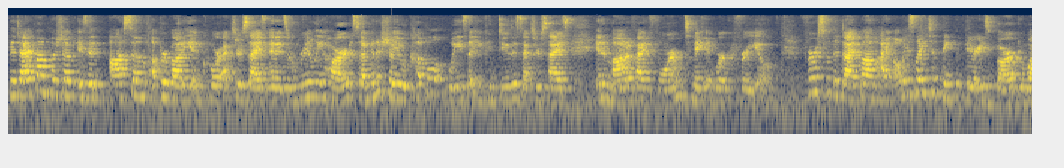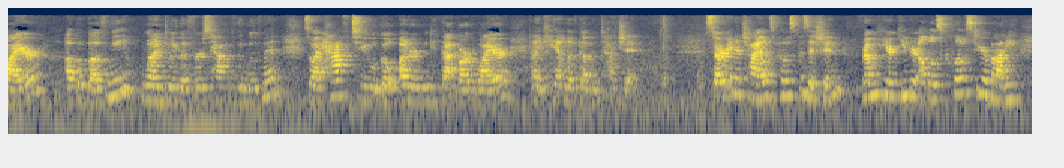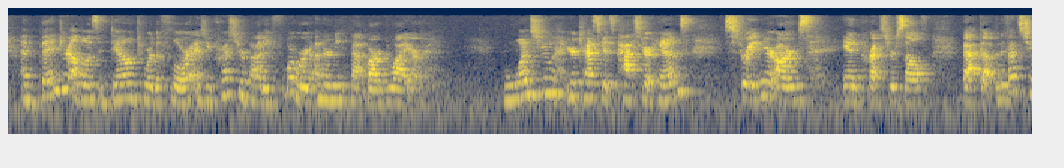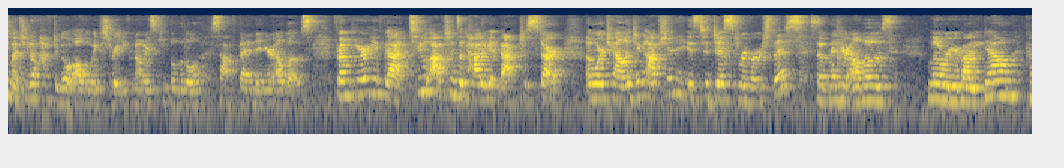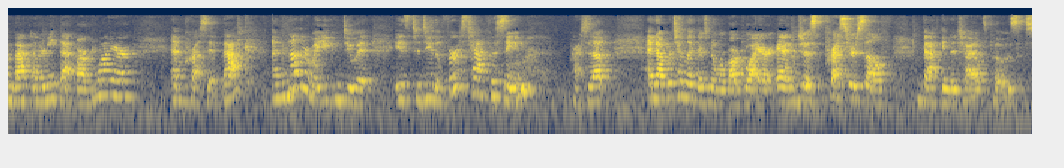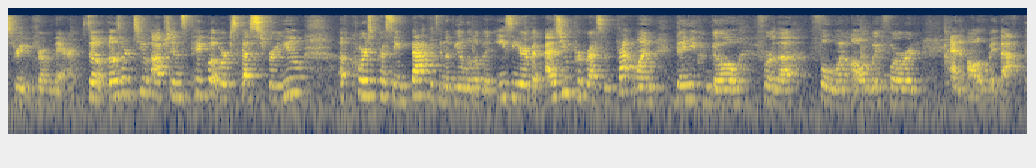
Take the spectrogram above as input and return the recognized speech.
The dive bomb push-up is an awesome upper body and core exercise and it's really hard. So I'm going to show you a couple ways that you can do this exercise in a modified form to make it work for you. First with the dive bomb, I always like to think that there is barbed wire up above me when I'm doing the first half of the movement. So I have to go underneath that barbed wire and I can't lift up and touch it. Start in a child's pose position. From here, keep your elbows close to your body and bend your elbows down toward the floor as you press your body forward underneath that barbed wire. Once you, your chest gets past your hands, straighten your arms and press yourself back up. And if that's too much, you don't have to go all the way straight. You can always keep a little soft bend in your elbows. From here, you've got two options of how to get back to start. A more challenging option is to just reverse this. So bend your elbows, lower your body down, come back underneath that barbed wire, and press it back. Another way you can do it is to do the first half the same, press it up, and now pretend like there's no more barbed wire and just press yourself back into child's pose straight from there. So those are two options. Pick what works best for you. Of course, pressing back is going to be a little bit easier, but as you progress with that one, then you can go for the full one all the way forward and all the way back.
